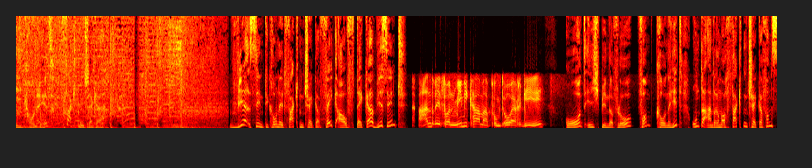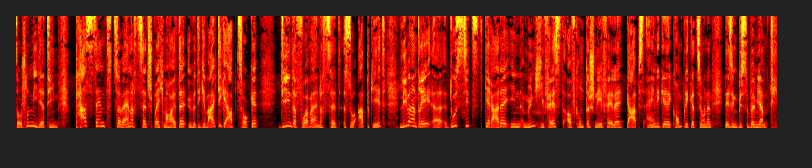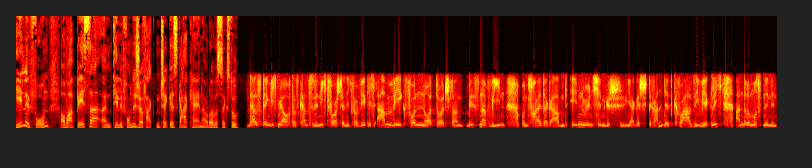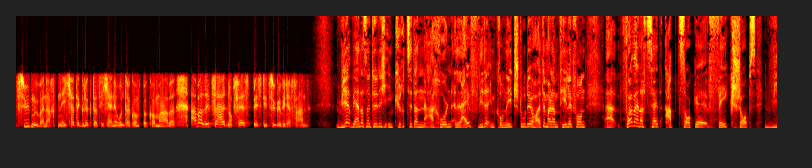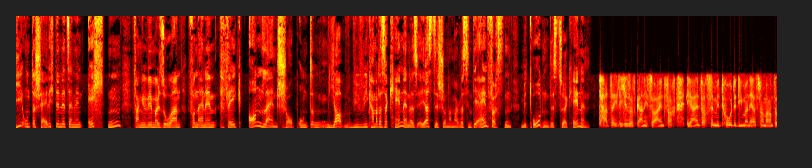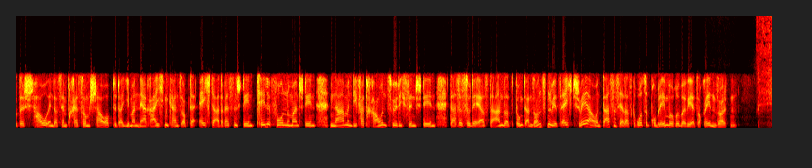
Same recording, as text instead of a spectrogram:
Die Krone Hit Faktenchecker. Wir sind die Krone Hit Faktenchecker Fake Aufdecker. Wir sind André von mimikama.org und ich bin der Flo vom Krone Hit, unter anderem auch Faktenchecker vom Social Media Team. Passend zur Weihnachtszeit sprechen wir heute über die gewaltige Abzocke, die in der Vorweihnachtszeit so abgeht. Lieber André, äh, du sitzt gerade in München fest. Aufgrund der Schneefälle gab es einige Komplikationen. Deswegen bist du bei mir am Telefon. Aber besser, ein telefonischer Faktenchecker ist gar keiner, oder? Was sagst du? Das denke ich mir auch. Das kannst du dir nicht vorstellen. Ich war wirklich am Weg von Norddeutschland bis nach Wien und Freitagabend in München ja gestrandet quasi wirklich. Andere mussten in den Zügen übernachten übernachten. Ich hatte Glück, dass ich eine Unterkunft bekommen habe, aber sitze halt noch fest, bis die Züge wieder fahren. Wir werden das natürlich in Kürze dann nachholen, live wieder im Kronit Studio, heute mal am Telefon. Äh, Vorweihnachtszeit, Abzocke, Fake-Shops. Wie unterscheide ich denn jetzt einen echten, fangen wir mal so an, von einem Fake-Online-Shop? Und ähm, ja, wie, wie kann man das erkennen als erstes schon einmal? Was sind die einfachsten Methoden, das zu erkennen? Tatsächlich ist das gar nicht so einfach. Die einfachste Methode, die man erstmal machen sollte, schau in das Impressum, schau, ob du da jemanden erreichen kannst, ob da echte Adressen stehen, Telefonnummern stehen, Namen, die vertrauenswürdig sind, stehen. Das ist so der erste Ansatzpunkt. Ansonsten wird es echt schwer und das ist ja das große Problem, worüber wir jetzt auch reden sollten.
